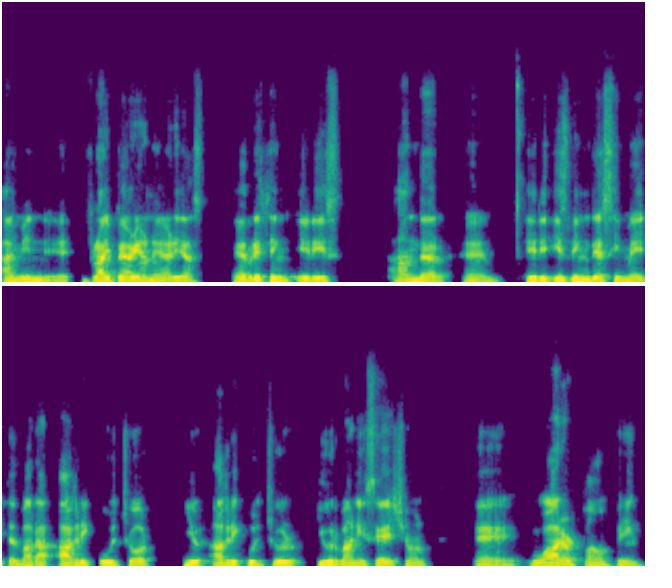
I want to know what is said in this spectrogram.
I mean, riparian areas, everything it is under, um, it is being decimated by agriculture, agriculture, urbanization, uh, water pumping,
